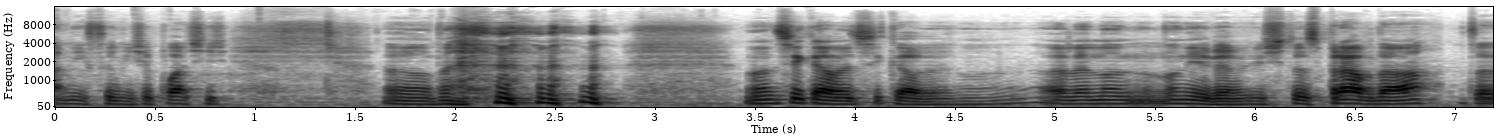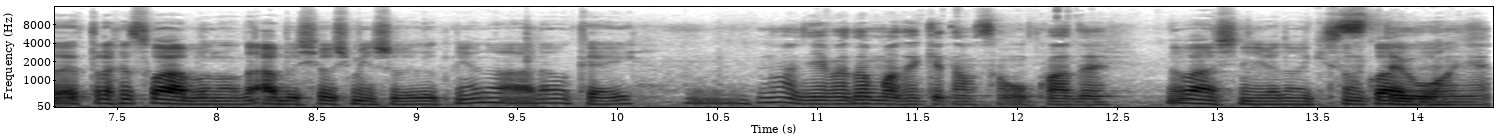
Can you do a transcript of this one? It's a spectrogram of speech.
a nie chce mi się płacić. No, to, no ciekawe, ciekawe. No, ale no, no nie wiem, jeśli to jest prawda, to tak trochę słabo, no aby się ośmieszy według mnie, no ale okej. No nie wiadomo, jakie tam są układy No właśnie, nie wiadomo jakie są z układy. tyłu, nie?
